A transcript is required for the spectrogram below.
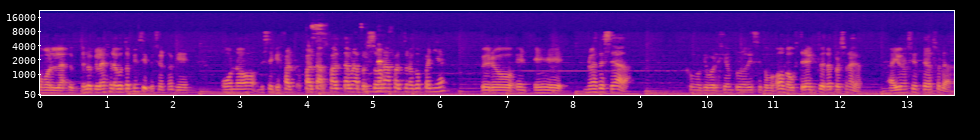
como la- es lo que la Ángela contó al principio, ¿cierto? Que uno dice que falta, falta, falta una persona, falta una compañía, pero eh, eh, no es deseada. Como que por ejemplo uno dice como, oh, me gustaría que estuviera tal persona acá. Ahí uno siente la soledad.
